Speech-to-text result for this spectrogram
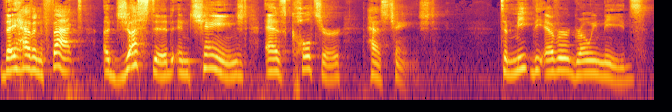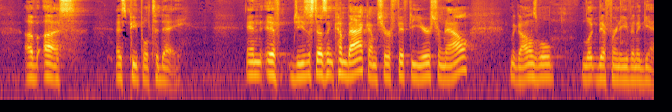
They have, in fact, adjusted and changed as culture has changed to meet the ever growing needs of us as people today. And if Jesus doesn't come back, I'm sure 50 years from now, McDonald's will look different even again.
